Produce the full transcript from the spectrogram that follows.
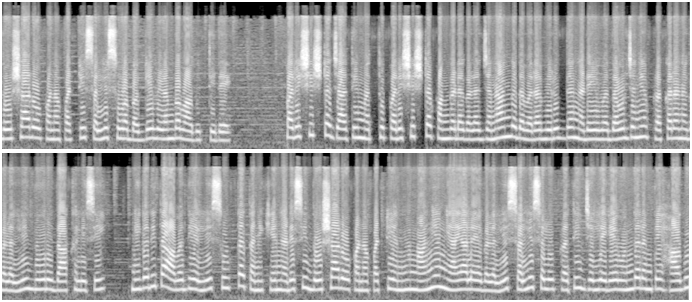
ದೋಷಾರೋಪಣ ಪಟ್ಟಿ ಸಲ್ಲಿಸುವ ಬಗ್ಗೆ ವಿಳಂಬವಾಗುತ್ತಿದೆ. ಪರಿಶಿಷ್ಟ ಜಾತಿ ಮತ್ತು ಪರಿಶಿಷ್ಟ ಪಂಗಡಗಳ ಜನಾಂಗದವರ ವಿರುದ್ಧ ನಡೆಯುವ ದೌರ್ಜನ್ಯ ಪ್ರಕರಣಗಳಲ್ಲಿ ದೂರು ದಾಖಲಿಸಿ ನಿಗದಿತ ಅವಧಿಯಲ್ಲಿ ಸೂಕ್ತ ತನಿಖೆ ನಡೆಸಿ ದೋಷಾರೋಪಣ ಪಟ್ಟಿಯನ್ನು ಮಾನ್ಯ ನ್ಯಾಯಾಲಯಗಳಲ್ಲಿ ಸಲ್ಲಿಸಲು ಪ್ರತಿ ಜಿಲ್ಲೆಗೆ ಒಂದರಂತೆ ಹಾಗೂ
